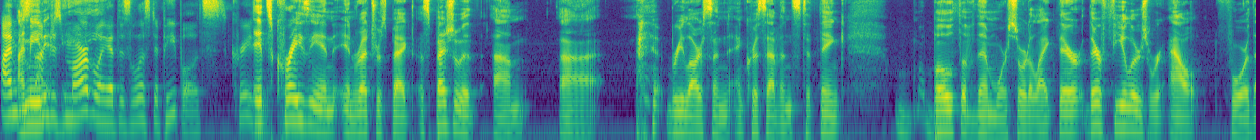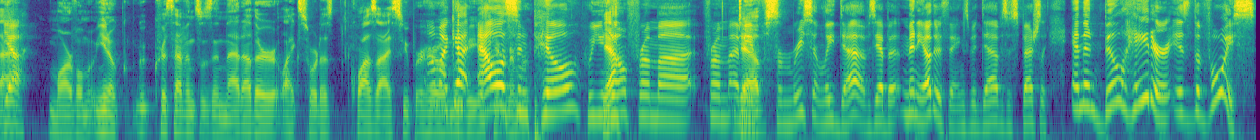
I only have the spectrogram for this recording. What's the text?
I'm just, I mean, am just marveling at this list of people. It's crazy. it's crazy in, in retrospect, especially with um, uh, Brie Larson and Chris Evans, to think both of them were sort of like their their feelers were out for that Yeah. Marvel. You know, Chris Evans was in that other like sort of quasi superhero. Oh my God, movie. Alison. Pill, who you Yeah. know from uh, from I mean, from recently Devs, yeah, but many other things, but Devs especially. And then Bill Hader is the voice.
